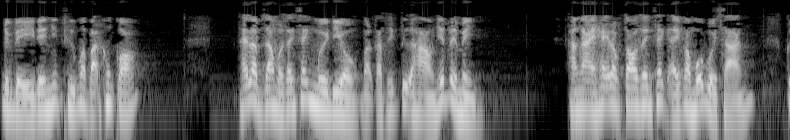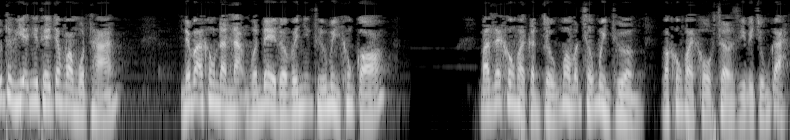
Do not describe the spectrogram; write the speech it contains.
Đừng để ý đến những thứ mà bạn không có. Hãy lập ra một danh sách 10 điều bạn cảm thấy tự hào nhất về mình. Hàng ngày hãy đọc to danh sách ấy vào mỗi buổi sáng. Cứ thực hiện như thế trong vòng một tháng. Nếu bạn không đặt nặng vấn đề đối với những thứ mình không có, bạn sẽ không phải cần chúng mà vẫn sống bình thường và không phải khổ sở gì với chúng cả.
